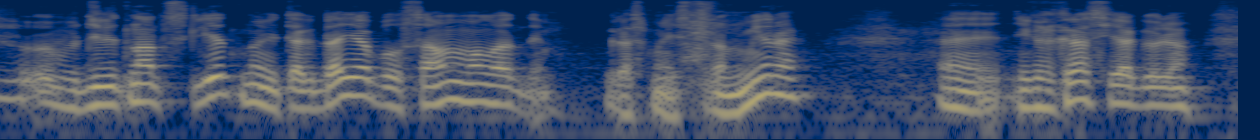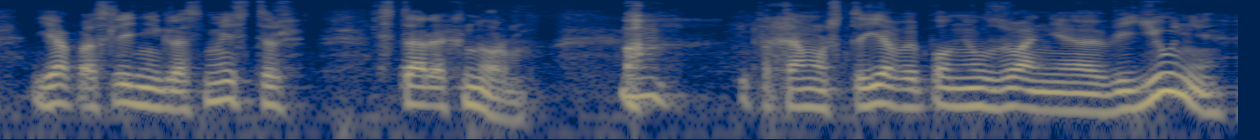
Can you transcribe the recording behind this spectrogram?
в 19 лет, но и тогда я был самым молодым гроссмейстером мира. Э, и как раз я говорю, я последний гроссмейстер старых норм. Потому что я выполнил звание в июне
